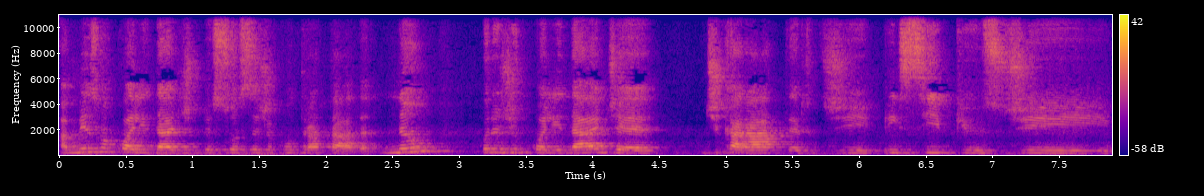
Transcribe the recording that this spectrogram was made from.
a, mesma qualidade de pessoa seja contratada. Não, quando eu digo qualidade, é de caráter, de princípios, de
